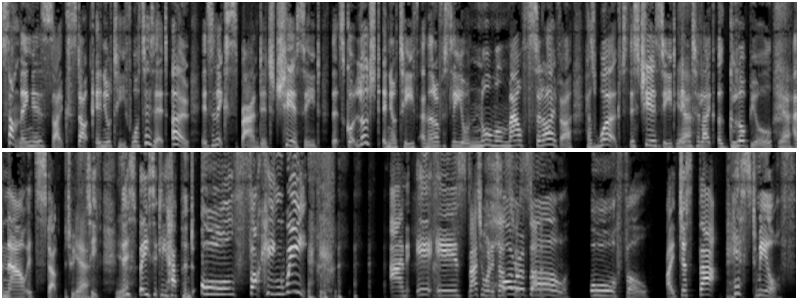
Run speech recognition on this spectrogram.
something is like stuck in your teeth. What is it? Oh, it's an expanded chia seed that's got lodged in your teeth. And then obviously your normal mouth saliva has worked this chia seed Yeah. into like a globule. Yeah. And now it's stuck between Yeah. your teeth. This basically happened all fucking week. and it is Imagine what it does to your stomach. horrible, awful. I just that pissed me off.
